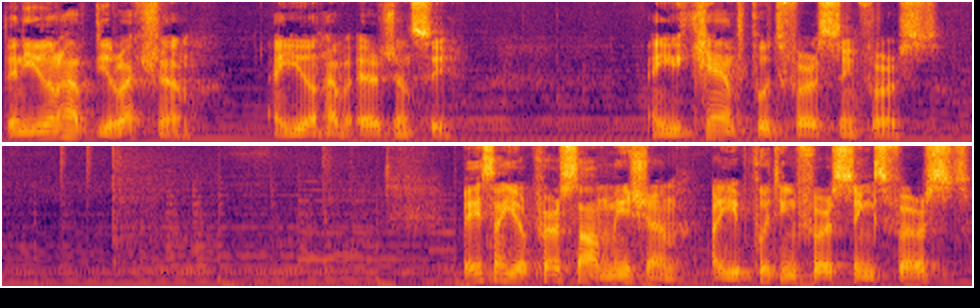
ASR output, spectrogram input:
Then you don't have direction and you don't have urgency. And you can't put first thing first. Based on your personal mission, are you putting first things first?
